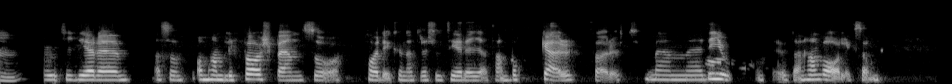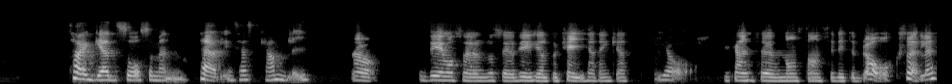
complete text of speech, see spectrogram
Mm. Tidigare, alltså om han blir för spänd så har det kunnat resultera i att han bockar förut. Men eh, det gjorde han inte. Utan han var liksom taggad så som en tävlingshäst kan bli. Ja. Det måste man ändå säga, det är helt okej. Jag tänker att Ja. det kanske någonstans är lite bra också, eller?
